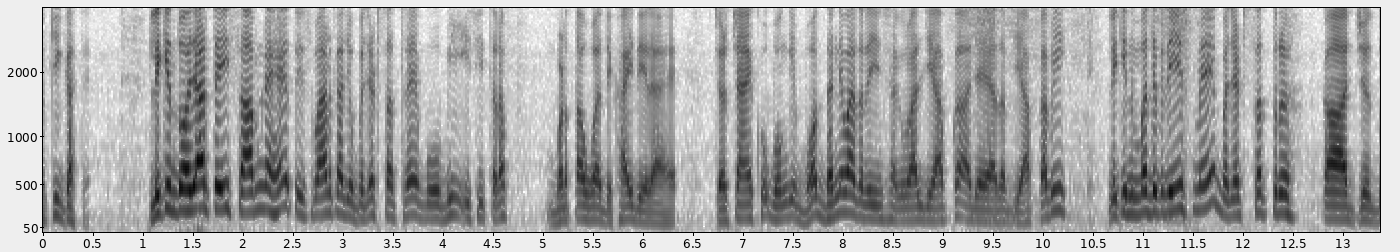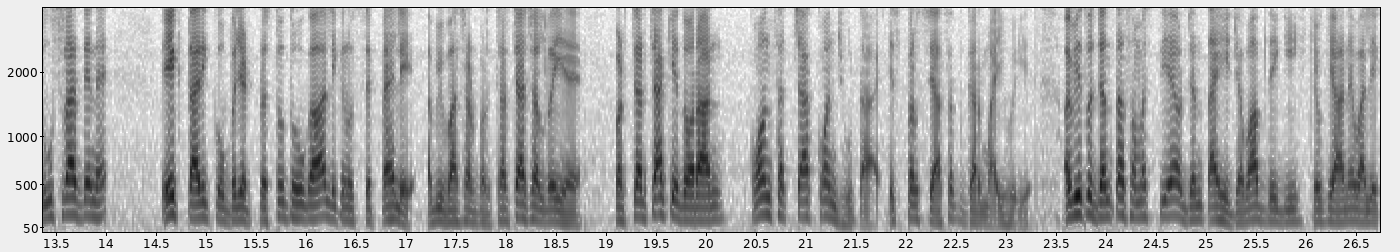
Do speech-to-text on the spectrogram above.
हकीकत है। लेकिन 2023 सामने है तो इस बार का जो बजट सत्र है, वो भी इसी तरफ़ बढ़ता हुआ दिखाई दे रहा है। चर्चाएँ खूब होंगी। बहुत धन्यवाद रजनीश अग्रवाल जी आपका, अजय यादव जी आपका भी। लेकिन मध्य प्रदेश में बजट सत्र का आज दूसरा दिन है। एक तारीख को बजट प्रस्तुत होगा, लेकिन उससे पहले अभिभाषण पर चर्चा चल रही है। पर चर्चा के दौरान कौन सच्चा, कौन झूठा है इस पर सियासत गरमाई हुई है। अब ये तो जनता समझती है और जनता ही जवाब देगी, क्योंकि आने वाले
